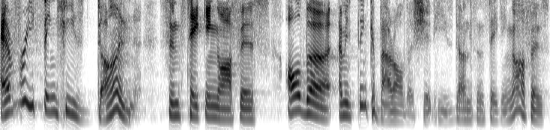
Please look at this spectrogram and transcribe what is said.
everything he's done since taking office, all the, I mean, think about all the shit he's done since taking office.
